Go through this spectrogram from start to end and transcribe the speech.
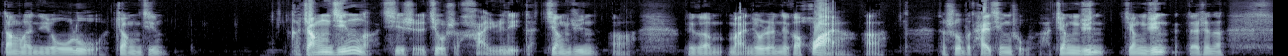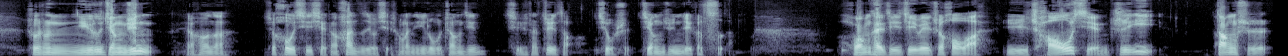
当了牛录张京。可张京啊，其实就是汉语里的将军啊。那个满洲人那个话呀啊，他说不太清楚啊，将军将军，但是呢，说成尼禄将军，然后呢，就后期写成汉字又写成了尼禄张京。其实他最早就是将军这个词。皇太极继位之后啊，与朝鲜之意，当时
